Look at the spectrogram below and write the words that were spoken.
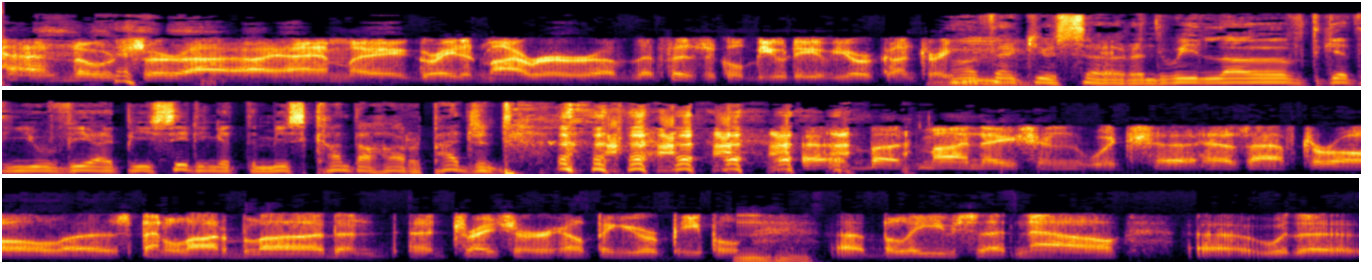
Uh, no, sir. I, I am a great admirer of the physical beauty of your country. Oh, thank you, sir. And we loved getting you VIP seating at the Miss Kandahar pageant. uh, but my nation, which uh, has, after all, uh, spent a lot of blood and uh, treasure helping your people, uh, believes that now, uh, with a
